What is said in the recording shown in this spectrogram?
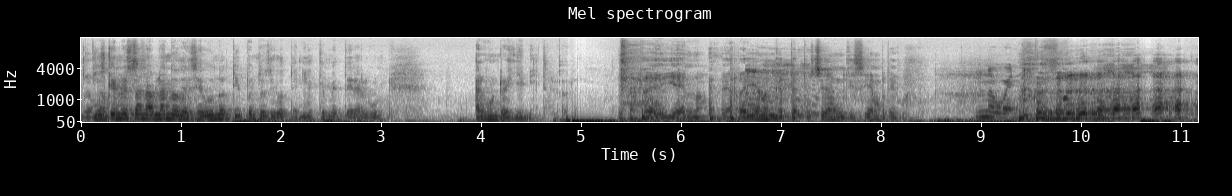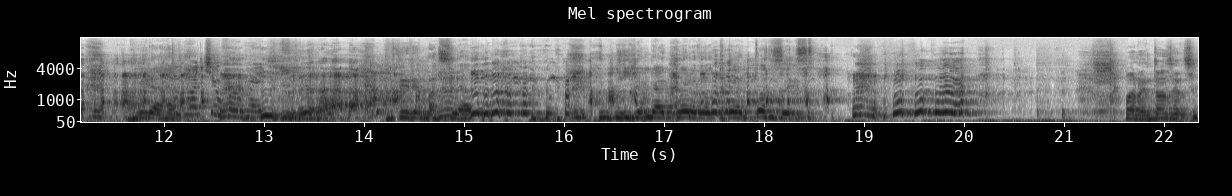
Ya Pues es que no están hablando del segundo tipo, entonces digo, tenía que meter algún algún rellenito, la verdad. Relleno. El relleno que te pusieron en diciembre, güey. No, bueno. Too Mira, much information. sí, demasiado. Ni yo me acuerdo, pero entonces. Bueno, entonces.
